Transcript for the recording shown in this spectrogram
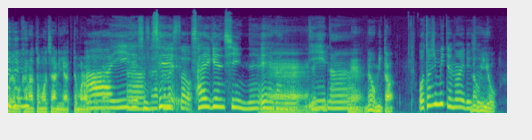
これもかなともちゃんにやってもらうとあか。あいいですね。再現シーンね映ね画の。いいな、ねレオン見た？私見てないです。でもいいよ。うん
